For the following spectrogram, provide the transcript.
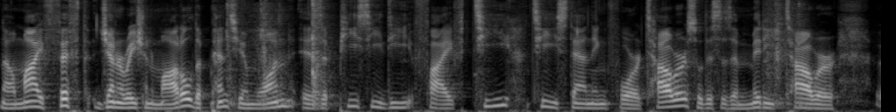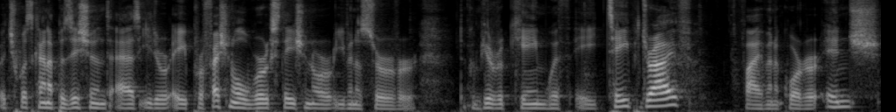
Now, my fifth generation model, the Pentium one, is a PCD5T, T standing for tower. So this is a MIDI tower, which was kind of positioned as either a professional workstation or even a server. The computer came with a tape drive, five and a quarter inch,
